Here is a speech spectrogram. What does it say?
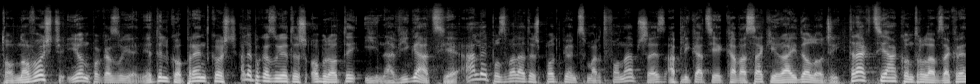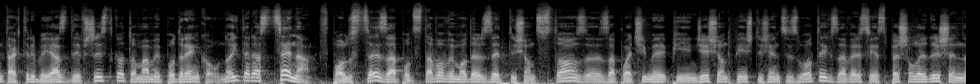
to nowość i on pokazuje nie tylko prędkość, ale pokazuje też obroty i nawigację, ale pozwala też podpiąć smartfona przez aplikację Kawasaki Rideology. Trakcja, kontrola w zakrętach, tryby jazdy, wszystko to mamy pod ręką. No i teraz cena. W Polsce za podstawowy model Z1100 z- zapłacimy 55 tysięcy złotych, za wersję Special Edition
